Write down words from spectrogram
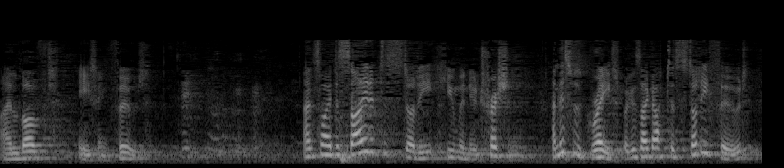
I loved eating food. And so I decided to study human nutrition. And this was great because I got to study food,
